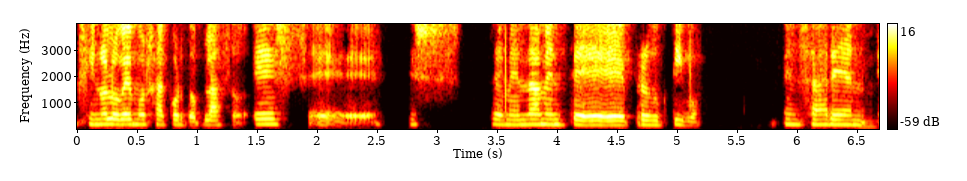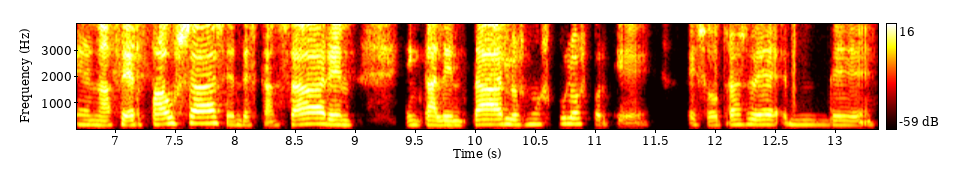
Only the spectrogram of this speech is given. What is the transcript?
si no lo vemos a corto plazo, es, eh, es tremendamente productivo. Pensar en, hacer pausas, en descansar, en, calentar los músculos, porque es otras de,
